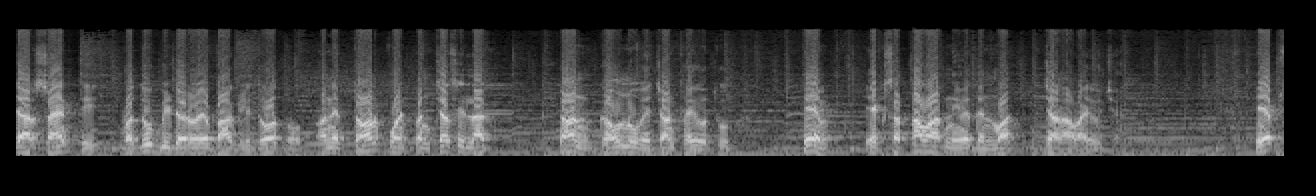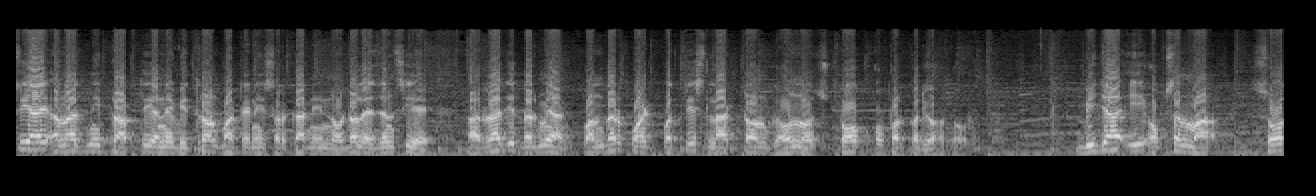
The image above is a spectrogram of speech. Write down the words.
હજાર સાહીઠથી વધુ બિડરોએ ભાગ લીધો હતો અને ત્રણ પોઈન્ટ પંચ્યાસી લાખ ટન ઘઉંનું વેચાણ થયું હતું. તેમ એક સત્તાવાર નિવેદનમાં જણાવાયું છે. એફસીઆઈ અનાજની પ્રાપ્તિ અને વિતરણ માટેની સરકારની નોડલ એજન્સીએ હરરાજી દરમિયાન પંદર પોઈન્ટ પચીસ લાખ ટન ઘઉંનો સ્ટોક ઓફર કર્યો હતો. બીજા ઈ ઓપ્શનમાં સો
